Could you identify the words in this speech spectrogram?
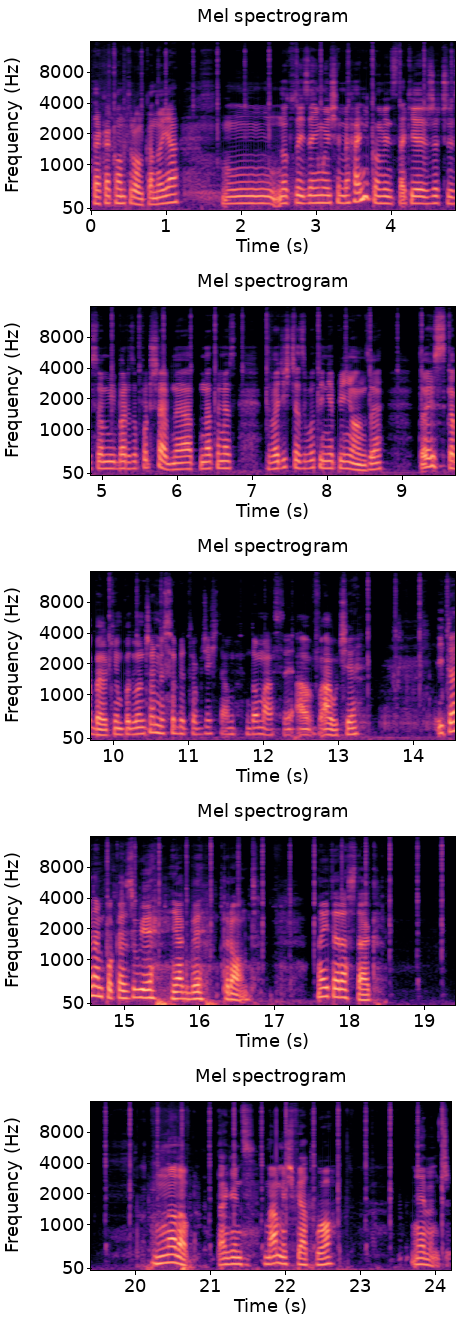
taka kontrolka. No ja mm, no tutaj zajmuję się mechaniką, więc takie rzeczy są mi bardzo potrzebne. Natomiast 20 zł nie pieniądze. To jest z kabelkiem. Podłączamy sobie to gdzieś tam do masy, a w aucie. I to nam pokazuje jakby prąd. No i teraz tak. No dobra. Tak więc mamy światło. Nie wiem, czy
